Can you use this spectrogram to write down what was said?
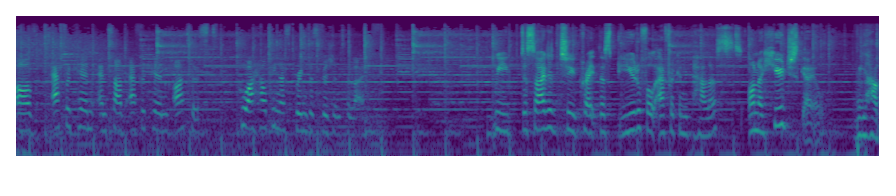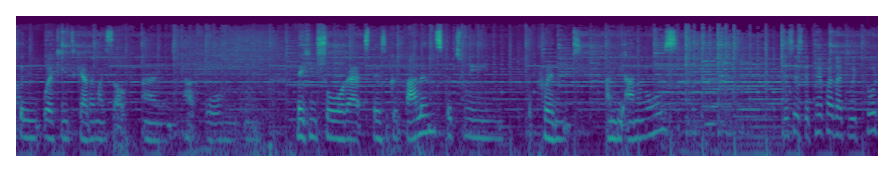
of African and South African artists who are helping us bring this vision to life. We decided to create this beautiful African palace on a huge scale. We have been working together, myself and Platform, in making sure that there's a good balance between the print and the animals. This is the paper that we put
